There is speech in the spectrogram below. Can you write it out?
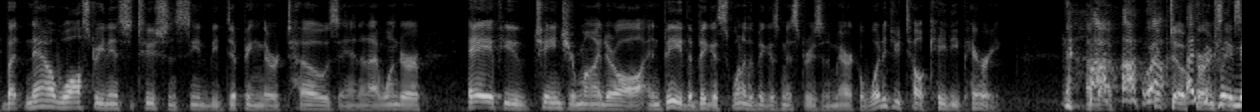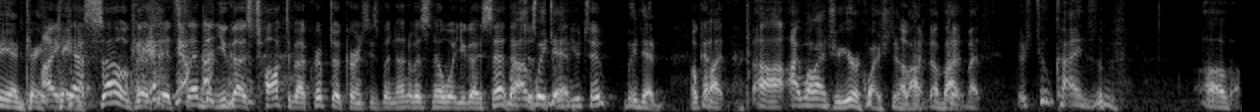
but now Wall Street institutions seem to be dipping their toes in, and I wonder, a, if you change your mind at all, and b, the biggest, one of the biggest mysteries in America, what did you tell Katy Perry? about well, cryptocurrencies. between me and Katy. I guess so, because it said that you guys talked about cryptocurrencies, but none of us know what you guys said. That's well, just we between did. you two? We did. Okay. But uh, I will answer your question okay, about, about it. But there's two kinds of, of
